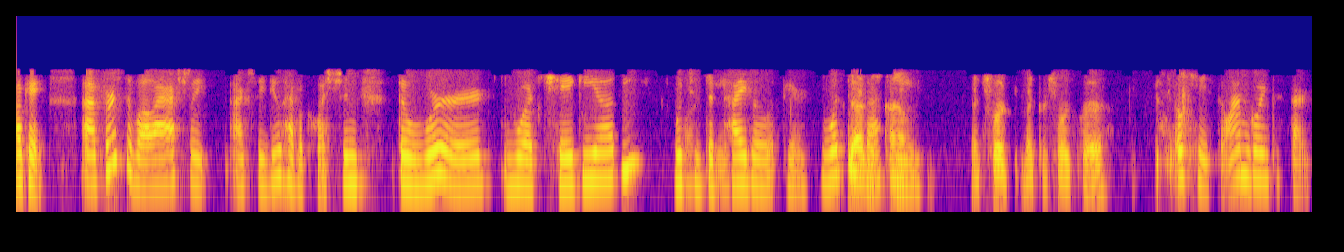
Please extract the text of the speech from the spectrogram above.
Okay. Uh, first of all, I actually actually do have a question. The word wachegiabi, which is the title up here. What does Yeah, that of- mean? Like short, like a short prayer. Okay, so I'm going to start.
